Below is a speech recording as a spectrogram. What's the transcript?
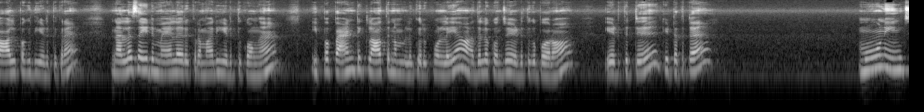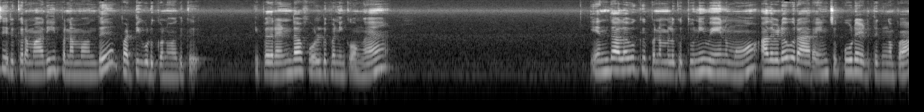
கால் பகுதி எடுத்துக்கிறேன். நல்ல சைடு மேலே இருக்கிற மாதிரி எடுத்துக்கோங்க. இப்போ பேண்ட்டு கிளாத்து நம்மளுக்கு இருக்கும் இல்லையா? அதில் கொஞ்சம் எடுத்துக்க போகிறோம் எடுத்துட்டு கிட்டத்தட்ட மூணு இன்ச் இருக்கிற மாதிரி இப்போ நம்ம வந்து பட்டி கொடுக்கணும் அதுக்கு. இப்போ இதை ரெண்டாக ஃபோல்டு பண்ணிக்கோங்க. எந்த அளவுக்கு இப்போ நம்மளுக்கு துணி வேணுமோ அதை விட ஒரு அரை இன்ச்சு கூட எடுத்துக்கோங்கப்பா.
